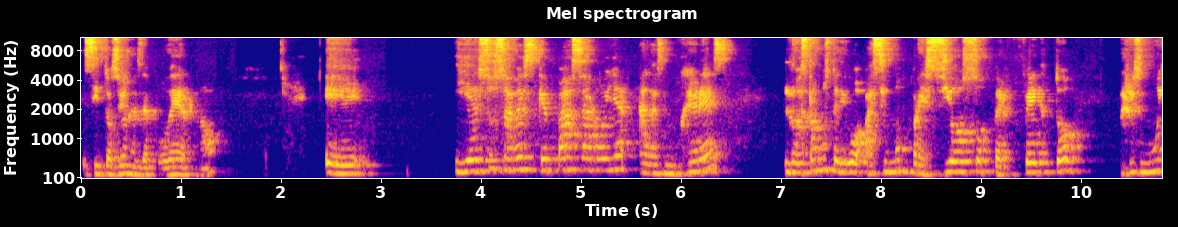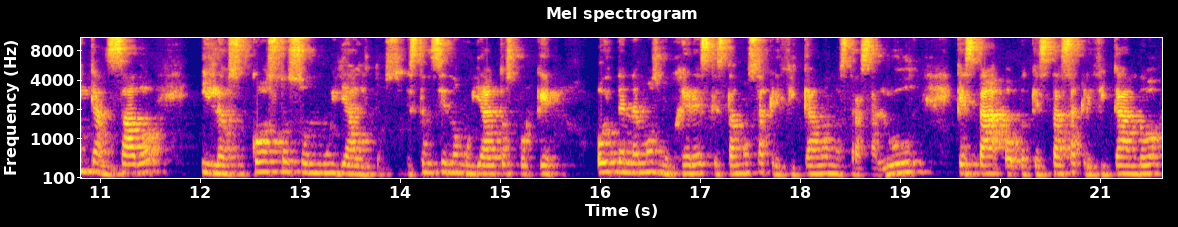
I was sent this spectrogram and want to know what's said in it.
situaciones de poder, ¿no? Eh, y eso, ¿sabes qué pasa, Roya? A las mujeres lo estamos, te digo, haciendo precioso, perfecto, pero es muy cansado y los costos son muy altos, están siendo muy altos porque Hoy tenemos mujeres que estamos sacrificando nuestra salud, que está, que está sacrificando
